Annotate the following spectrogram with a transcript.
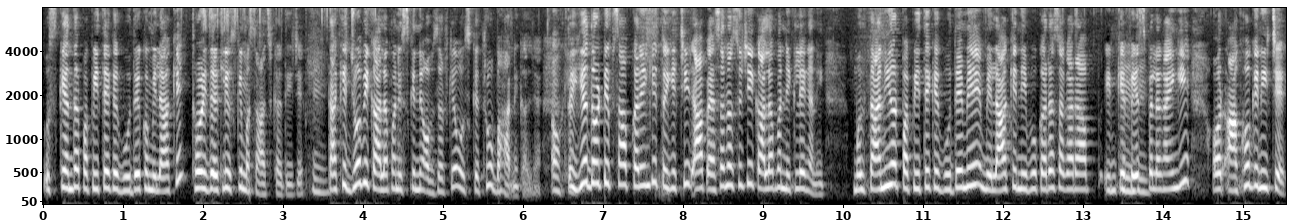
उसके अंदर पपीते के गूदे को मिला के थोड़ी देर के लिए उसकी मसाज कर दीजिए ताकि जो भी कालापन स्किन ने ऑब्ज़र्व किया उसके थ्रू बाहर निकल जाए। तो ये दो टिप्स आप करेंगे तो ये चीज़ आप ऐसा ना सोचिए कालापन निकलेगा नहीं। मुल्तानी और पपीते के गूदे में मिला के नींबू का रस अगर आप इनके फेस पे लगाएँगी और आँखों के नीचे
